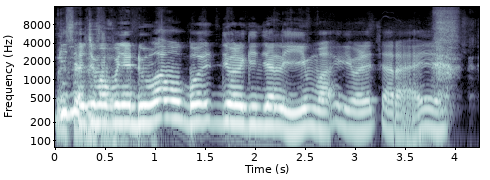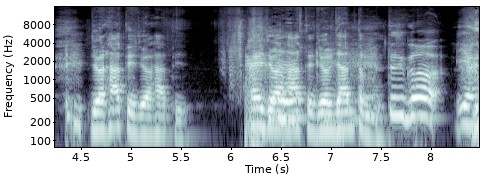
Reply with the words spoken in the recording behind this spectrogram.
Ginjal Buset, cuma punya dua mau gua jual ginjal 5 gimana caranya? Jual hati, jual hati. Eh, jual hati, jual jantung. Terus gue yang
